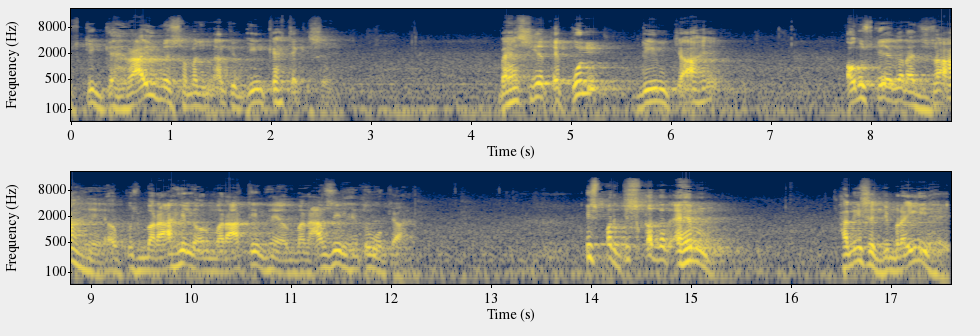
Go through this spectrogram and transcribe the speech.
اس کی گہرائی میں سمجھنا کہ دین کہتے کسے ہیں۔ بحثیت کل دین کیا ہے؟ اور اس کے اگر اجزاء ہیں اور کچھ مراحل اور مراتب ہیں اور منازل ہیں تو وہ کیا ہے؟ اس پر جس قدر اہم حدیث جبرائیل ہے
